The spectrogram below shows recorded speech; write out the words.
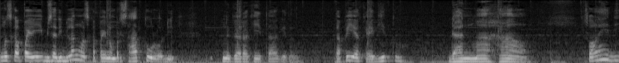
maskapai bisa dibilang maskapai nomor satu loh di negara kita gitu. Tapi ya kayak gitu. Dan mahal. Soalnya di,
